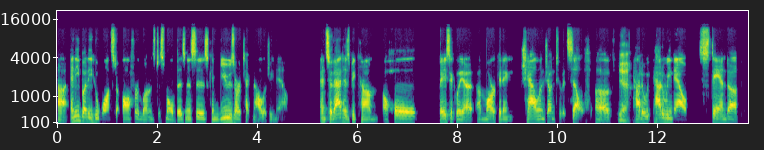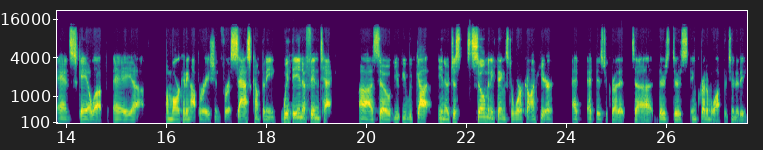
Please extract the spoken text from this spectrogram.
Uh, anybody who wants to offer loans to small businesses can use our technology now. And so that has become a whole, basically a, a marketing challenge unto itself of yeah. how do we how do we now stand up and scale up a uh, a marketing operation for a SaaS company within a fintech. Uh, so you, you, we've got you know just so many things to work on here at at Biz2Credit. Uh, there's there's incredible opportunity,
